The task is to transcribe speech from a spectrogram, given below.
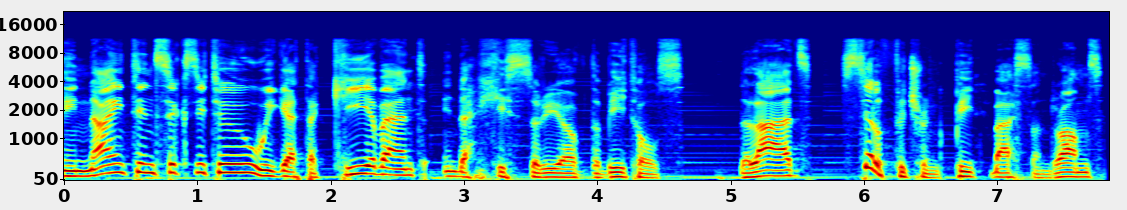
In 1962, we get a key event in the history of the Beatles. The lads, still featuring Pete Best on drums,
